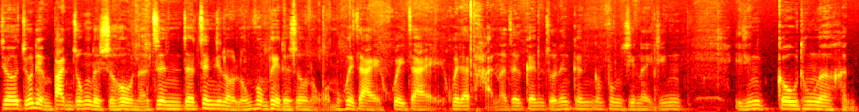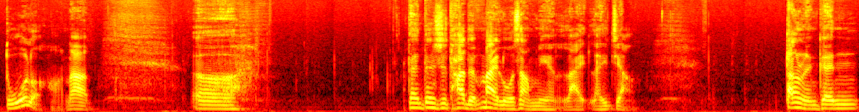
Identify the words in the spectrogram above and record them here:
九九点半钟的时候呢，正在正进了龙凤配的时候呢，我们会在会在会在谈了。这跟昨天跟跟凤欣呢已经已经沟通了很多了哈。那呃。但但是它的脉络上面来来讲，当然跟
